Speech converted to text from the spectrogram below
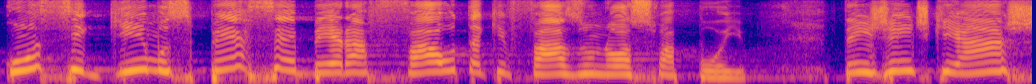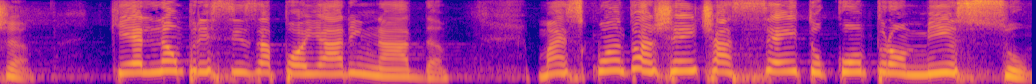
conseguimos perceber a falta que faz o nosso apoio. Tem gente que acha que ele não precisa apoiar em nada, mas quando a gente aceita o compromisso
